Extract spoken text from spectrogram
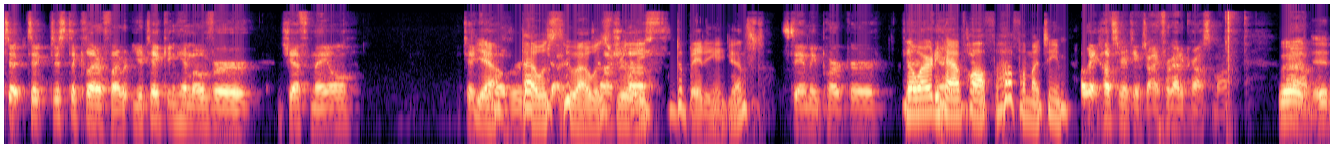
to, to just to clarify, you're taking him over Jeff Maehl. Taking Yeah, over that was Jo- who I was Josh really Huff, debating against. Samie Parker. No, I already Karen have Carrington. Huff Huff on my team. Okay, Huff's on your team. Sorry, I forgot to cross them off. Well, Um, it,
